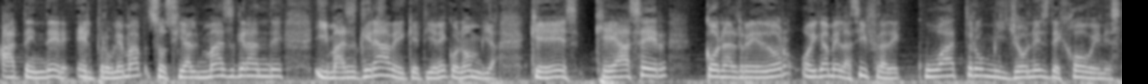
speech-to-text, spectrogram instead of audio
atender el problema social más grande y más grave que tiene Colombia, que es qué hacer con alrededor, óigame la cifra, de 4 millones de jóvenes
